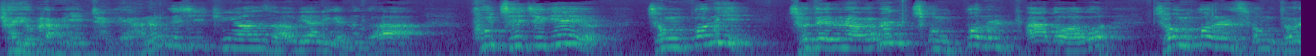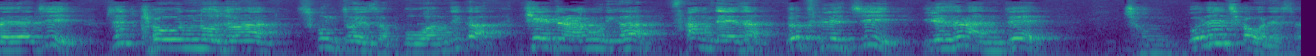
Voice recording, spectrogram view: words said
교육감이 되게 하는 것이 중요한 사업이 아니겠는가? 구체적이에요. 정권이 저대로 나가면 정권을 타도하고 정권을 성토해야지 무슨 교원노조나 성토해서 뭐합니까? 걔들하고 우리가 상대해서 너 틀렸지? 이래서는 안돼. 정권의 차원에서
